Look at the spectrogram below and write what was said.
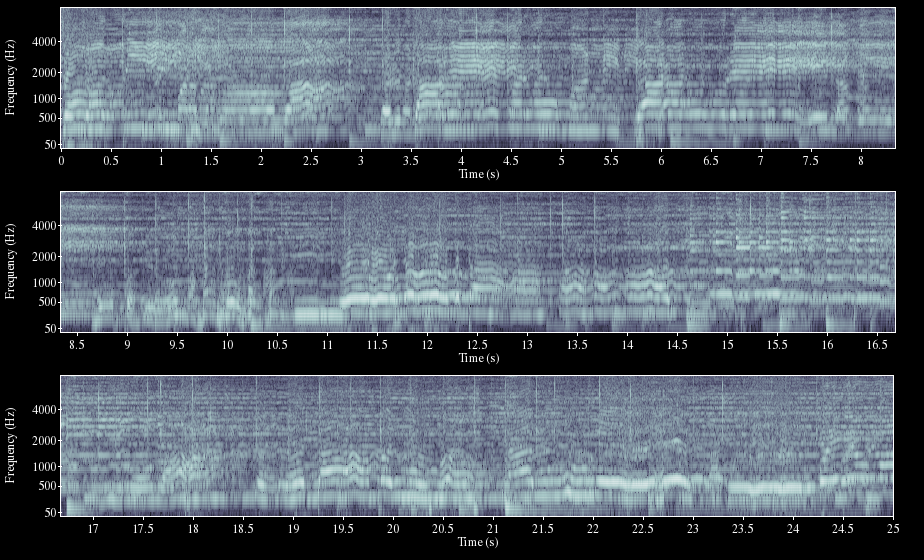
જોતી મરવા કરતા રે કરવું મને પ્યારું રે લગે. પડો મારો જીઓ અવતાર. કરતા કરવું પ્યારું રે લગે. પડો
